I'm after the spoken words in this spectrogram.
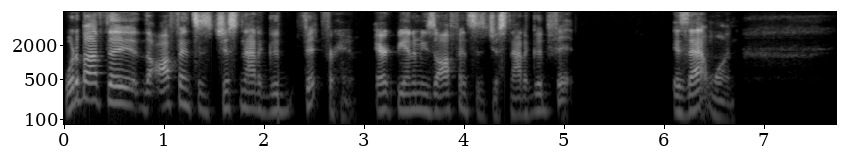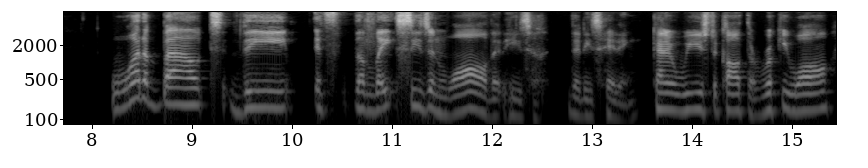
What about the the offense is just not a good fit for him? Eric Bieniemy's offense is just not a good fit. Is that one? What about the it's the late season wall that he's that he's hitting? Kind of we used to call it the rookie wall.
